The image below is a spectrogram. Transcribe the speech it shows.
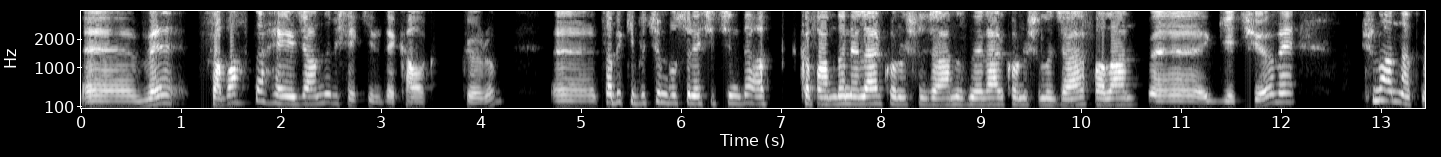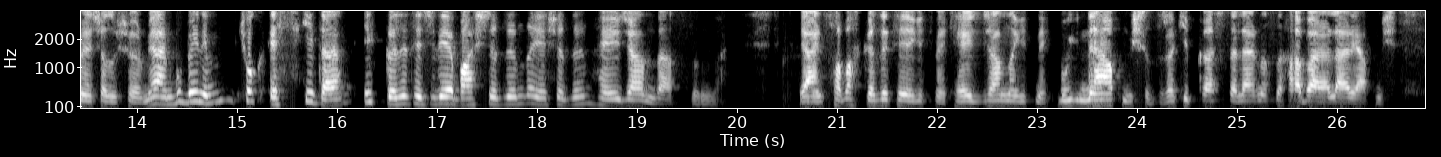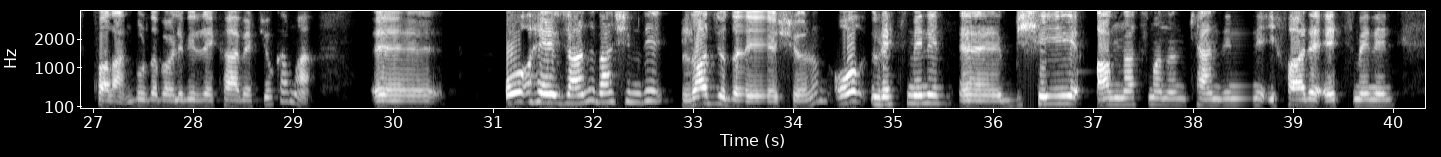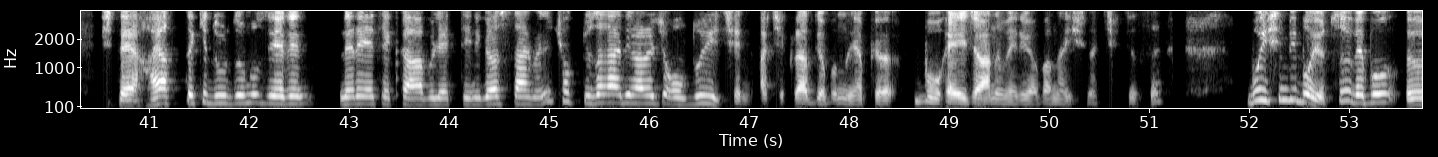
Ee, ve sabahta heyecanlı bir şekilde kalkıyorum. Ee, tabii ki bütün bu süreç içinde kafamda neler konuşacağımız, neler konuşulacağı falan e, geçiyor ve şunu anlatmaya çalışıyorum. Yani bu benim çok eskiden ilk gazeteciliğe başladığımda yaşadığım heyecandı aslında. Yani sabah gazeteye gitmek, heyecanla gitmek, bu ne yapmışız, rakip gazeteler nasıl haberler yapmış falan. Burada böyle bir rekabet yok ama e, o heyecanı ben şimdi radyoda yaşıyorum. O üretmenin, e, bir şeyi anlatmanın, kendini ifade etmenin, işte hayattaki durduğumuz yerin nereye tekabül ettiğini göstermenin çok güzel bir aracı olduğu için Açık Radyo bunu yapıyor. Bu heyecanı veriyor bana işin açıkçası. Bu işin bir boyutu ve bu e,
